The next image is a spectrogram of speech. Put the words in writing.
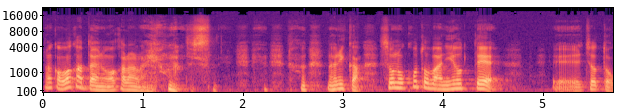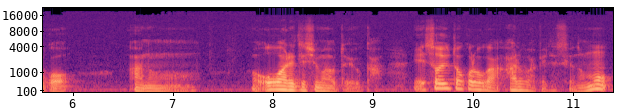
なんか分かったような分からないようなんですね 何かその言葉によってえちょっとこうあの覆われてしまうというかそういうところがあるわけですけども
